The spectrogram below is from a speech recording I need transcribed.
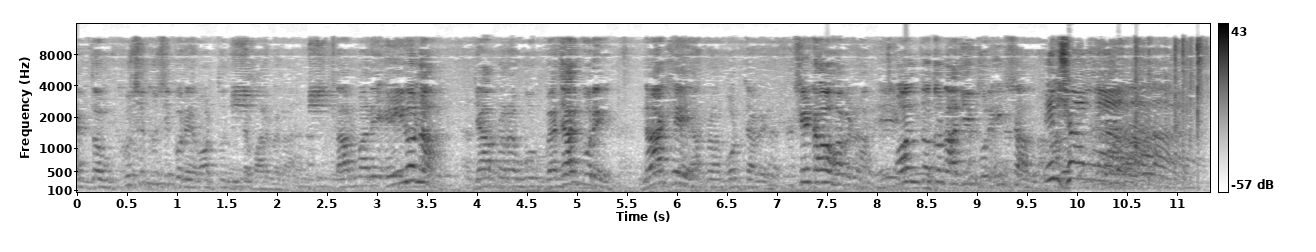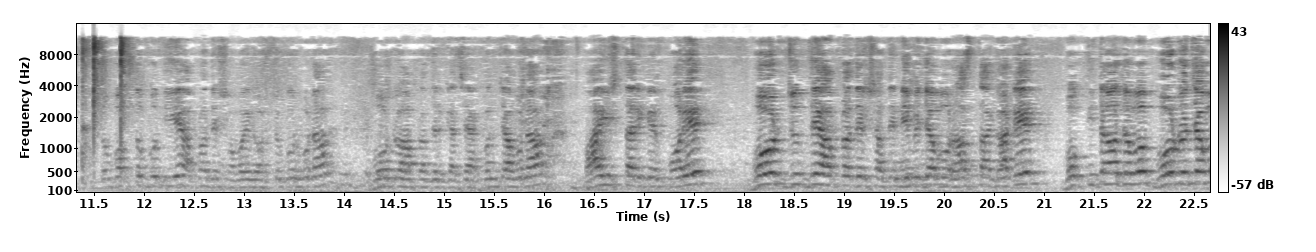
একদম খুশি খুশি করে অর্থ দিতে পারবে না। তার মানে এইও না যে আপনারা মুখ বেজার করে না খেয়ে আপনারা ভোট যাবেন সেটাও হবে না। অন্তত নাজির করে তো বক্তব্য দিয়ে আপনাদের সময় নষ্ট করব না ভোটও আপনাদের কাছে এখন যাব না। বাইশ তারিখের পরে ভোট যুদ্ধে আপনাদের সাথে নেমে যাব রাস্তাঘাটে বক্তৃতাও দেবো ভোটও যাব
